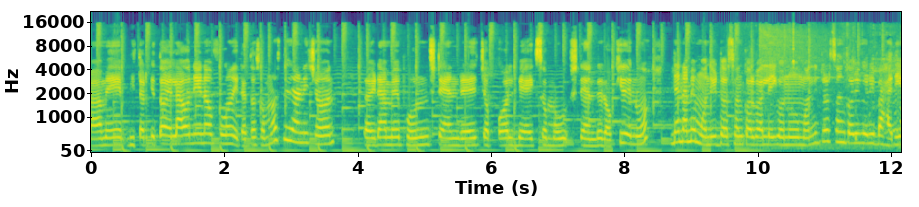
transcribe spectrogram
आम भितर के तो एलाओ नहीं न फोन एटा तो समस्ते जानिछन तो यहाँ आम फोन स्टैंड रे चप्पल बैग सब स्टैंड रे रखीदेनु देन आम मंदिर दर्शन करवार लगे गनु मंदिर दर्शन करी बाहरी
